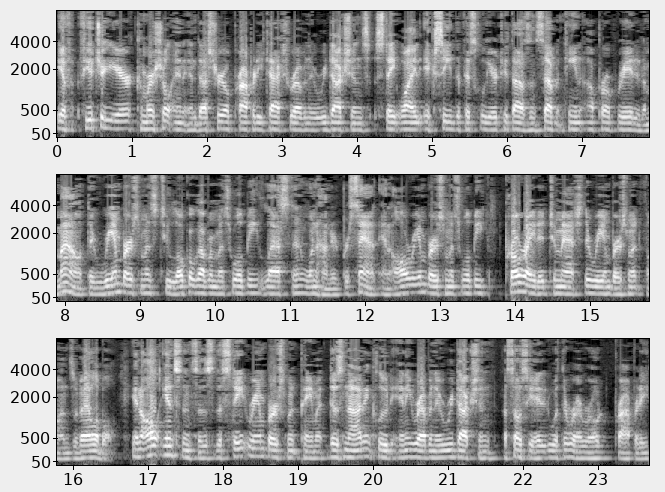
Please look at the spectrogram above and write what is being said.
If future year commercial and industrial property tax revenue reductions statewide exceed the fiscal year 2017 appropriated amount, the reimbursements to local governments will be less than 100%, and all reimbursements will be prorated to match the reimbursement funds available. In all instances, the state reimbursement payment does not include any revenue reduction associated with the railroad property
